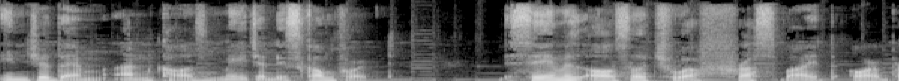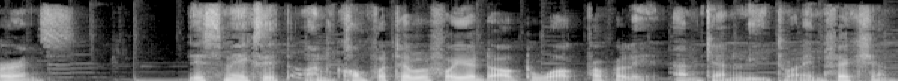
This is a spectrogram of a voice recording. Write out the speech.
injure them and cause major discomfort. The same is also true of frostbite or burns. This makes it uncomfortable for your dog to walk properly and can lead to an infection.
